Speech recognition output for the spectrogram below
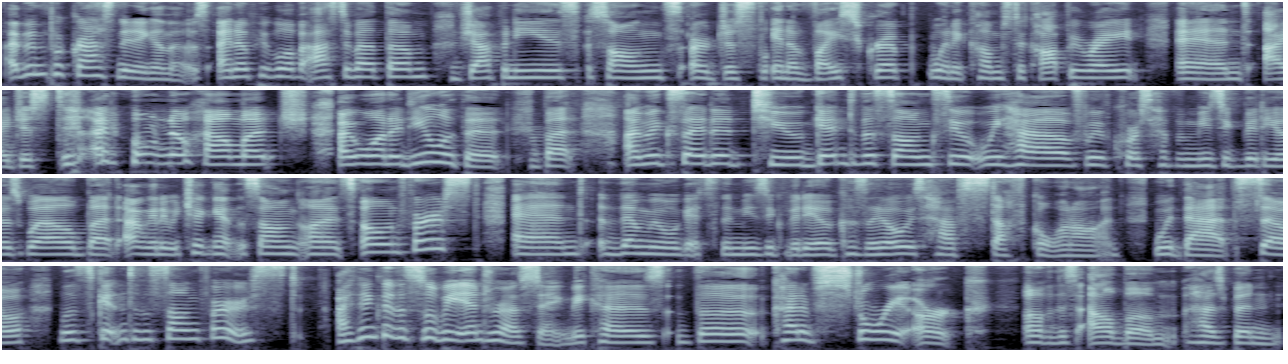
I've been procrastinating on those. I know people have asked about them. Japanese songs are just in a vice grip when it comes to copyright and I just I don't know how much I want to deal with it. But I'm excited to get into the song, see what we have. We of course have a music video as well, but I'm going to be checking out the song on its own first and then we will get to the music video because they always have stuff going on with that. So let's get into the song first. I think that this will be interesting because the kind of story arc of this album has been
